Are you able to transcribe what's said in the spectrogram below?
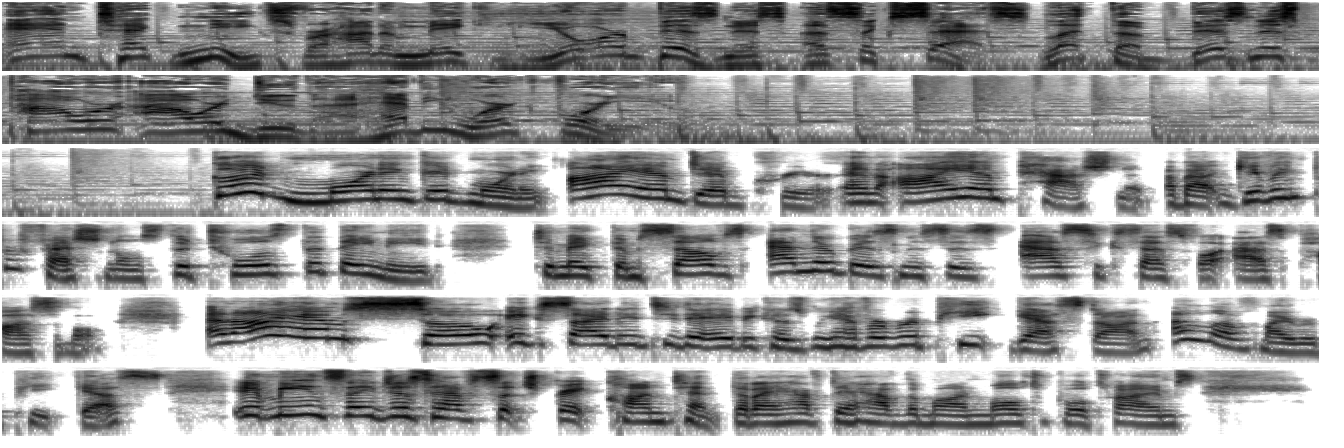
and techniques for how to make your business a success. Let the Business Power Hour do the heavy work for you. Good morning. Good morning. I am Deb Krier, and I am passionate about giving professionals the tools that they need to make themselves and their businesses as successful as possible. And I am so excited today because we have a repeat guest on. I love my repeat guests. It means they just have such great content that I have to have them on multiple times.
